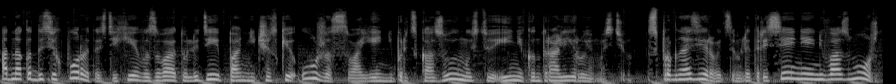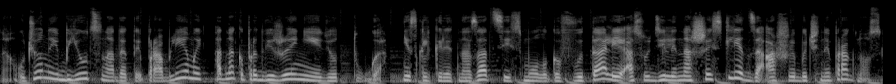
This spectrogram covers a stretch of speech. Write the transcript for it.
Однако до сих пор эта стихия вызывает у людей панический ужас своей непредсказуемостью и неконтролируемостью. Спрогнозировать землетрясение невозможно. Ученые бьются над этой проблемой, однако продвижение идет туго. Несколько лет назад сейсмологов в Италии осудили на 6 лет за ошибочный прогноз.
